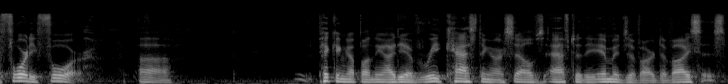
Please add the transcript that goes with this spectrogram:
44. Uh, picking up on the idea of recasting ourselves after the image of our devices.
